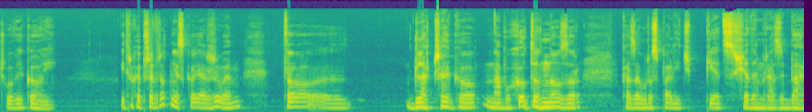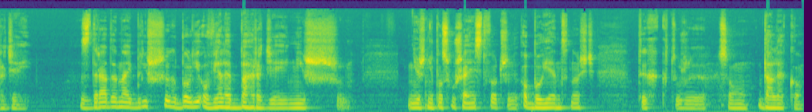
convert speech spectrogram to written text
człowiekowi. I trochę przewrotnie skojarzyłem to, dlaczego Nabuchodonozor kazał rozpalić piec siedem razy bardziej. Zdrada najbliższych boli o wiele bardziej niż, niż nieposłuszeństwo czy obojętność tych, którzy są daleko,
